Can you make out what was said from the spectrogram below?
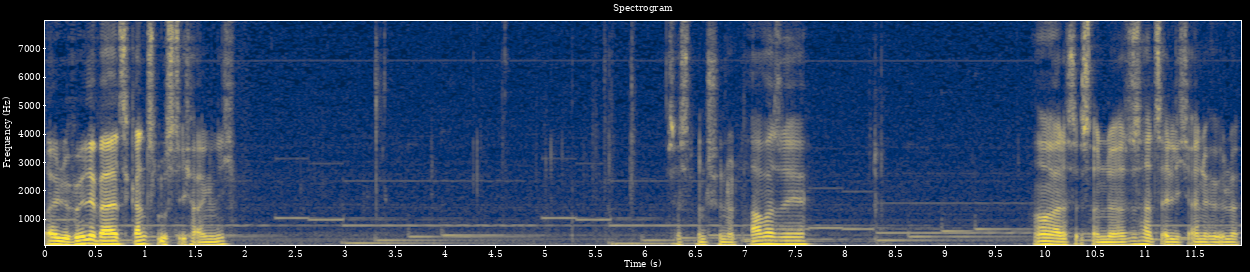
Eine Höhle wäre jetzt ganz lustig eigentlich. Das ist ein schöner Lavasee. Oh, das ist eine, das ist tatsächlich eine Höhle.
